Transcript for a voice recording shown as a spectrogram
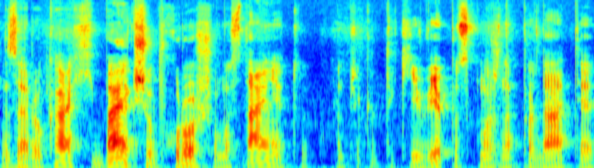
за рука. Хіба якщо в хорошому стані, то, наприклад, такий випуск можна продати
